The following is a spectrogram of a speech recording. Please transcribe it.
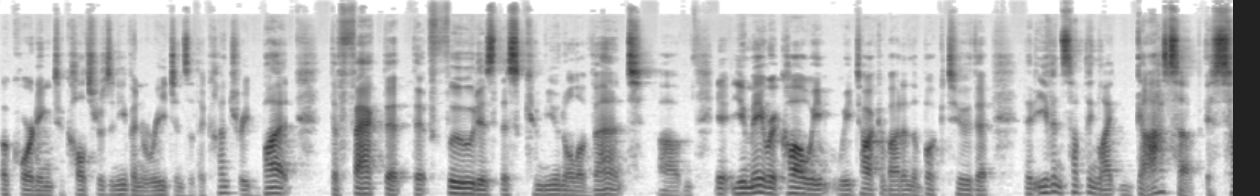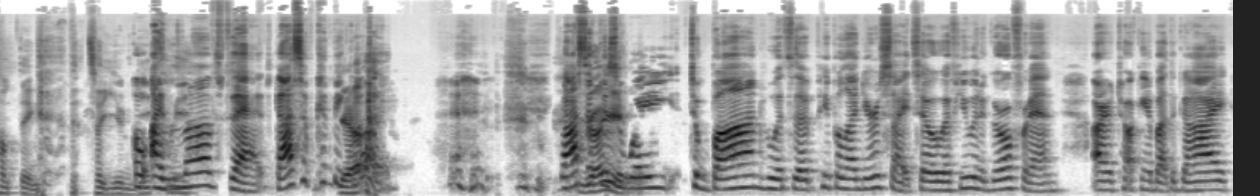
according to cultures and even regions of the country. But the fact that that food is this communal event, um, it, you may recall we we talk about in the book too that that even something like gossip is something that's a unique. Oh, I love that. Gossip can be yeah. good. Gossip right. is a way to bond with the people on your side. So if you and a girlfriend are talking about the guy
